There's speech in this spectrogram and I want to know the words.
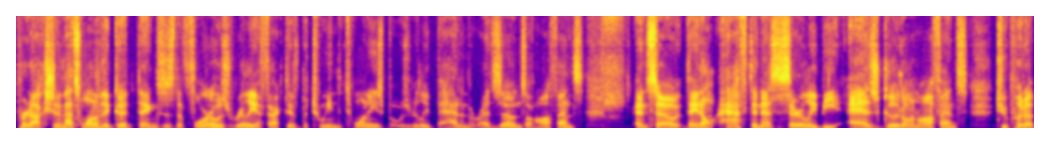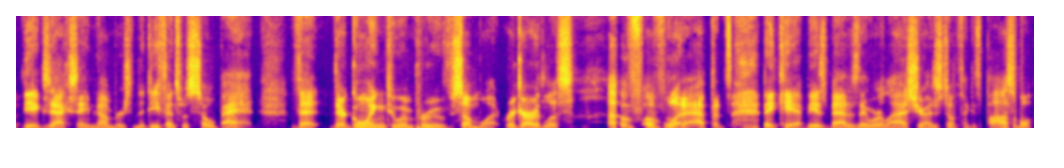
production? And that's one of the good things is that Florida was really effective between the 20s, but was really bad in the red zones on offense. And so they don't have to necessarily be as good on offense to put up the exact same numbers. And the defense was so bad that they're going to improve somewhat, regardless of, of what happens. They can't be as bad as they were last year. I just don't think it's possible.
